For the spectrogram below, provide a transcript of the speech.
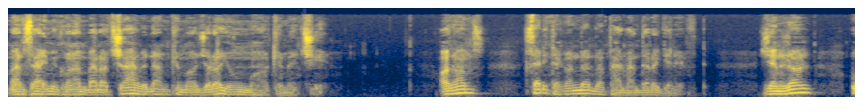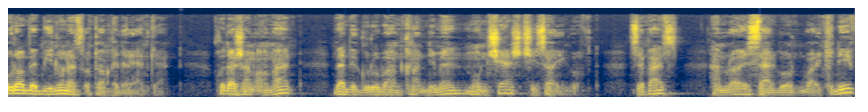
من سعی می‌کنم برات شهر بدم که ماجرای اون محاکمه چیه. آدامز سری تکان داد و پرونده را گرفت. ژنرال او را به بیرون از اتاق هدایت کرد. خودشم آمد و به گروبان کاندیمن منشیش چیزهایی گفت. سپس همراه سرگرد وایکلیف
